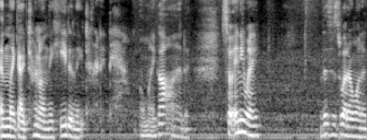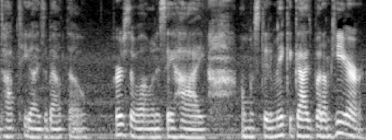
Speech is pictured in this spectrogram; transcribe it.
and like I turn on the heat and they turn it down. Oh my god. So anyway, this is what I want to talk to you guys about though. First of all, I want to say hi. Almost didn't make it guys, but I'm here.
